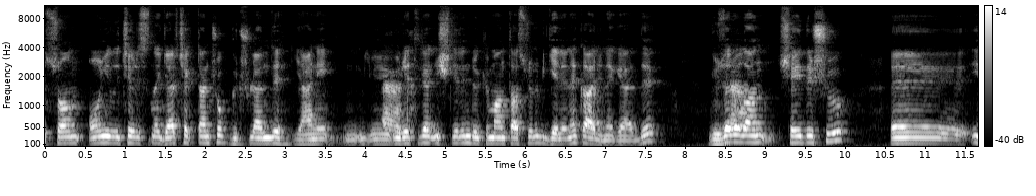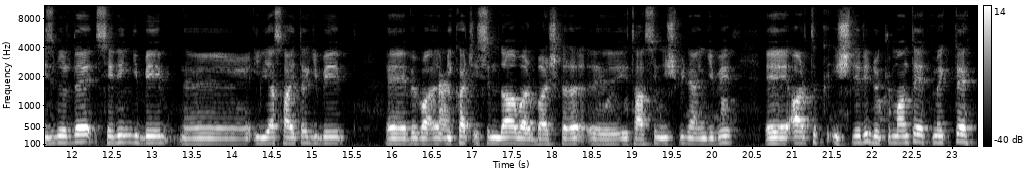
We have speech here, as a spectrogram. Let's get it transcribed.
son 10 yıl içerisinde gerçekten çok güçlendi. Yani e, evet. üretilen işlerin dokümantasyonu bir gelenek haline geldi. Güzel evet. olan şey de şu, e, İzmir'de senin gibi, e, İlyas Hayta gibi e, ve evet. birkaç isim daha var başka, e, Tahsin İşbilen gibi e, artık işleri dokümante etmekte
